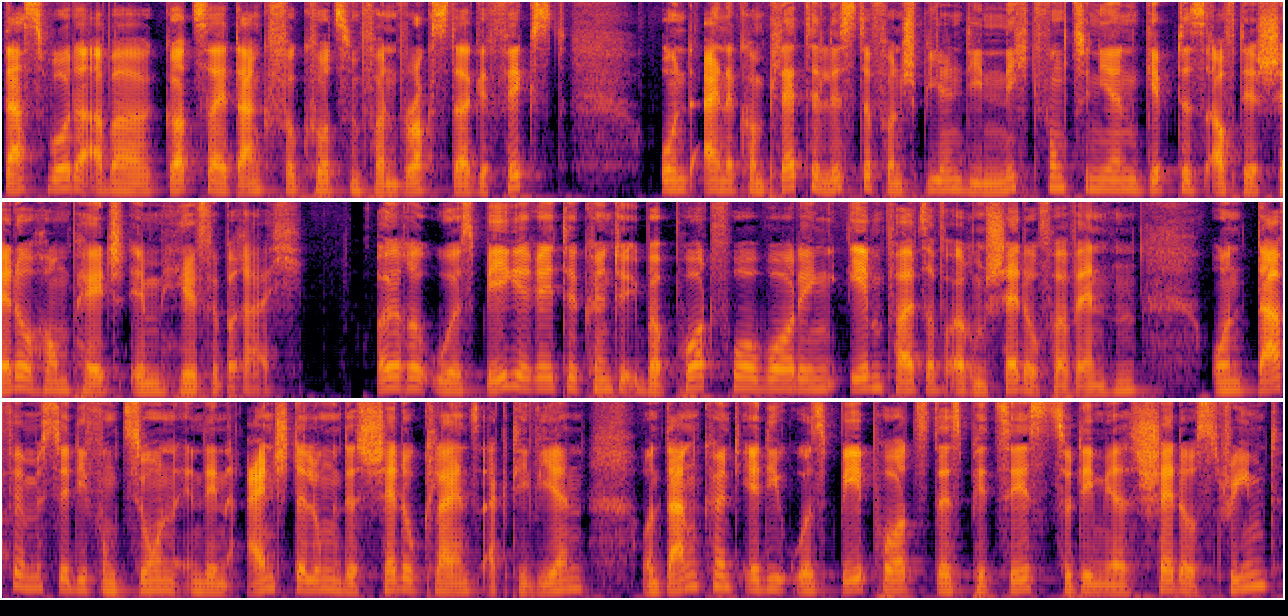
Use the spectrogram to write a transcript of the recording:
Das wurde aber Gott sei Dank vor kurzem von Rockstar gefixt. Und eine komplette Liste von Spielen, die nicht funktionieren, gibt es auf der Shadow Homepage im Hilfebereich. Eure USB-Geräte könnt ihr über Port Forwarding ebenfalls auf eurem Shadow verwenden und dafür müsst ihr die Funktion in den Einstellungen des Shadow Clients aktivieren und dann könnt ihr die USB-Ports des PCs, zu dem ihr Shadow streamt,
